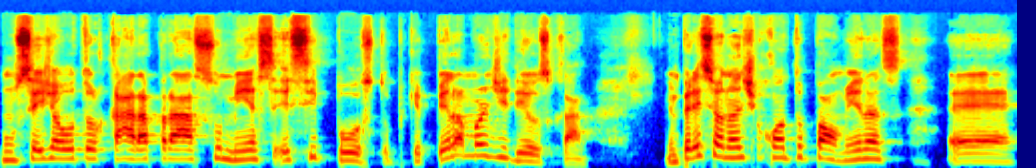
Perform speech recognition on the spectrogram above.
não seja outro cara para assumir esse posto, porque pelo amor de Deus, cara, impressionante quanto o Palmeiras é,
